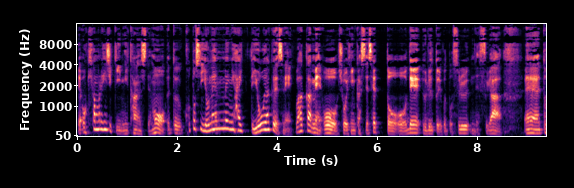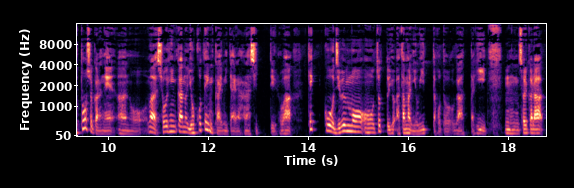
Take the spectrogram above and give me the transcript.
え、沖かまひじきに関しても、えっと、今年4年目に入ってようやくですね、わかめを商品化してセットで売るということをするんですが、えー、っと、当初からね、あの、まあ、商品化の横展開みたいな話っていうのは、結構自分もちょっと頭によぎったことがあったり、うん、それから、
